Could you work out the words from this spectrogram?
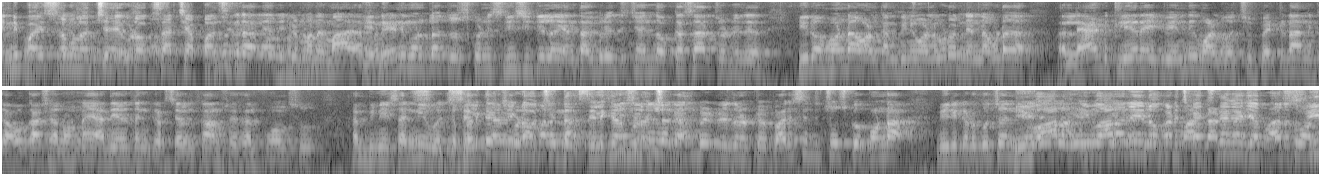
ఎన్ని- పరిశ్రమలు వచ్చాయో కూడా ఒకసారి చెప్పాల్సింది ఎందుకు రాలేదు? ఇక్కడ మన రేణిగుంటలో చూసుకొని శ్రీ సిటీలో ఎంత అభివృద్ధి చెందో ఒక్కసారి చూడండి. హీరో హోండా వాళ్ళ కంపెనీ వాళ్ళు కూడా నిన్న కూడా ల్యాండ్ క్లియర్ అయిపోయింది. వాళ్ళు వచ్చి పెట్టడానికి అవకాశాలు ఉన్నాయి. అదేవిధంగా ఇక్కడ సెల్కాన్ సెల్ ఫోన్స్ కంపెనీస్ అన్ని వచ్చాయి పరిస్థితి చూసుకోకుండా మీరు ఇక్కడ కూర్చొని ఇవాళ నేను ఒకటి ఖచ్చితంగా చెప్తాను. శ్రీ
